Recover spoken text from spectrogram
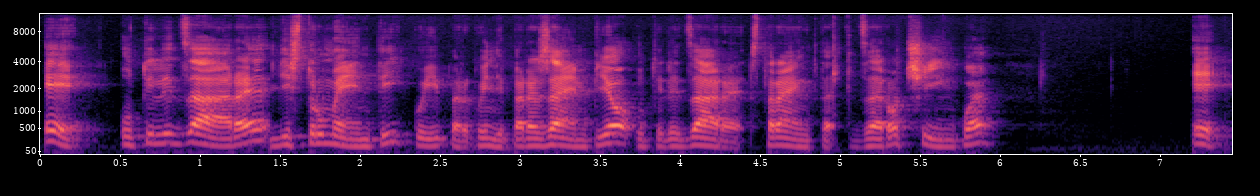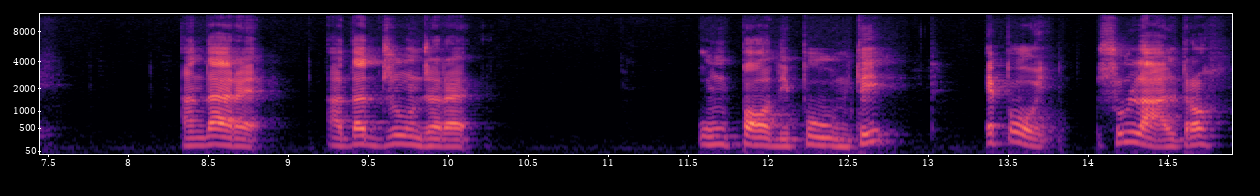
e utilizzare gli strumenti qui per, quindi per esempio utilizzare strength 0,5 e andare ad aggiungere un po' di punti e poi sull'altro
